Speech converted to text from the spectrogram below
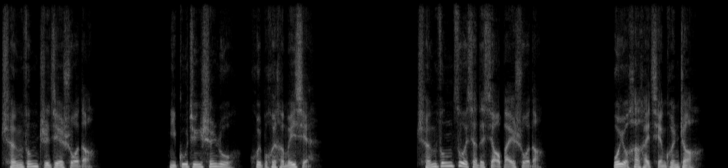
陈峰直接说道。你孤军深入会不会很危险？”陈峰坐下的小白说道：“我有瀚海乾坤罩，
